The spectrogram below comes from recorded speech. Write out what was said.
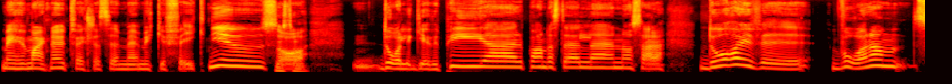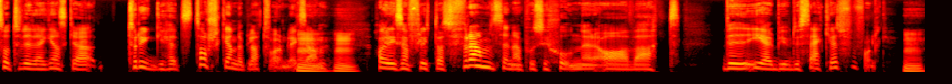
med hur marknaden utvecklat sig med mycket fake news och dålig GDPR på andra ställen och så här. Då har ju vi, våran så tillvida ganska trygghetstorskande plattform liksom, Mm. Mm. har liksom flyttats fram sina positioner av att vi erbjuder säkerhet för folk. Mm.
